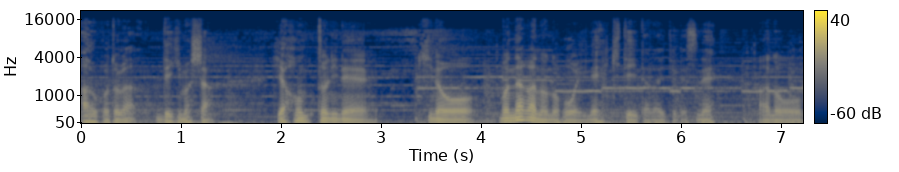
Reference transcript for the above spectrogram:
会うことができました。いや、本当にね、昨日、ま、長野の方にね、来ていただいてですね、あの、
